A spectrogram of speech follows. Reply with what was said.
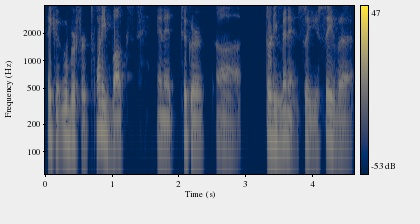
take an Uber for twenty bucks, and it took her uh, thirty minutes. So you save an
